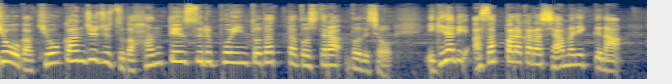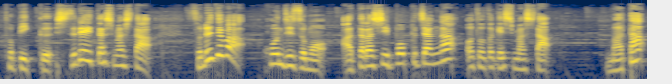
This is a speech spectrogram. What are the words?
今日が共感呪術が反転するポイントだったとしたらどうでしょう？いきなり朝っぱらからシャーマニックなトピック失礼いたしました。それでは本日も新しいポップちゃんがお届けしました。また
